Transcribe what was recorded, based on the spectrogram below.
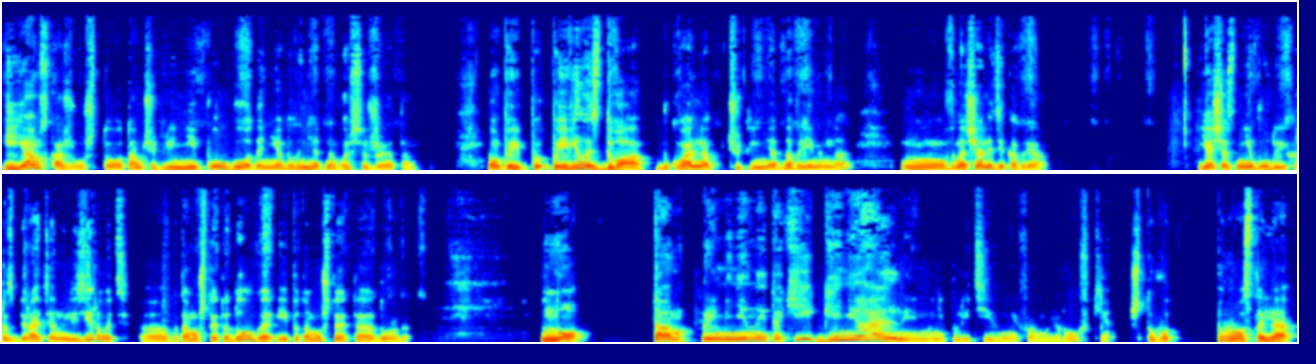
И я вам скажу, что там чуть ли не полгода не было ни одного сюжета. Он появилось два, буквально чуть ли не одновременно, в начале декабря. Я сейчас не буду их разбирать и анализировать, э, потому что это долго и потому что это дорого. Но там применены такие гениальные манипулятивные формулировки, что вот просто я,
